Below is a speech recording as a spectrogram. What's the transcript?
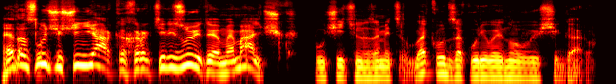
Этот случай очень ярко характеризует ее, мой мальчик, — поучительно заметил Блэквуд, закуривая новую сигару.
